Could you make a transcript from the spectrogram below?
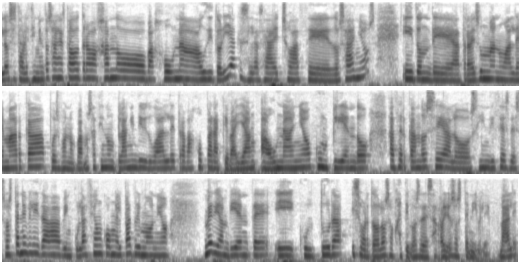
los establecimientos han estado trabajando bajo una auditoría que se las ha hecho hace dos años y donde a través de un manual de marca, pues bueno, vamos haciendo un plan individual de trabajo para que vayan a un año cumpliendo, acercándose a los índices de sostenibilidad, vinculación con el patrimonio medio ambiente y cultura y sobre todo los objetivos de desarrollo sostenible, ¿vale?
